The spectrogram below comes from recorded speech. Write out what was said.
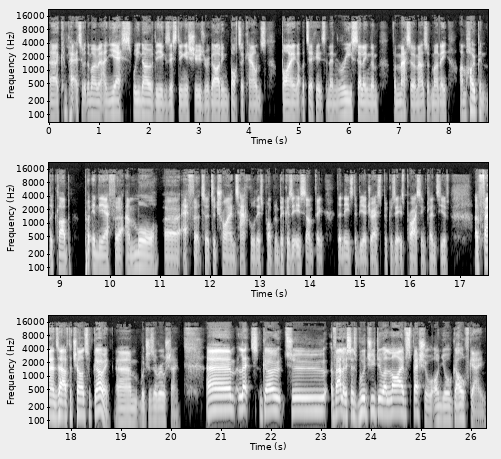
uh, competitive at the moment. And yes, we know of the existing issues regarding bot accounts buying up the tickets and then reselling them for massive amounts of money. I'm hoping that the club put in the effort and more uh, effort to, to try and tackle this problem because it is something that needs to be addressed because it is pricing plenty of, of fans out of the chance of going, um, which is a real shame. Um, let's go to Valo says, Would you do a live special on your golf game,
